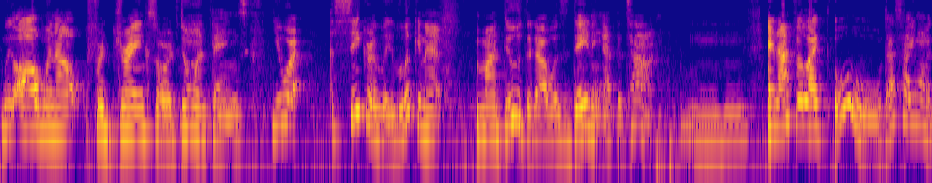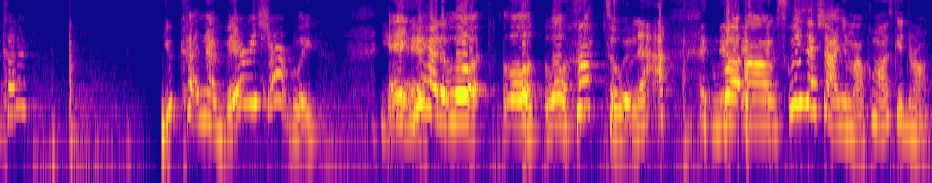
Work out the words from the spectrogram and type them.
we all went out for drinks or doing things, you were secretly looking at my dude that I was dating at the time, mm-hmm. and I feel like, ooh, that's how you want to cut her. You cutting that very sharply. And you had a little, little, little hump to it. Nah. But um, squeeze that shot in your mouth. Come on, let's get drunk.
